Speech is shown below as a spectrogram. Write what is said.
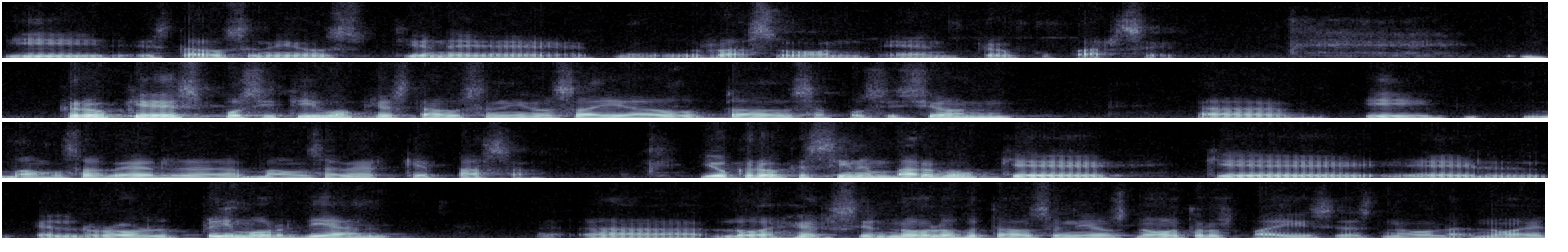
Y Estados Unidos tiene razón en preocuparse. Creo que es positivo que Estados Unidos haya adoptado esa posición uh, y vamos a, ver, uh, vamos a ver qué pasa. Yo creo que, sin embargo, que, que el, el rol primordial uh, lo ejerce no los Estados Unidos, no otros países, no, no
